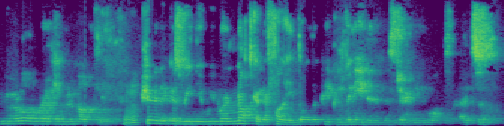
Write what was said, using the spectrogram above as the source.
we were all working remotely mm-hmm. purely because we knew we were not going to find all the people we needed in this journey in Malta, right? So,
